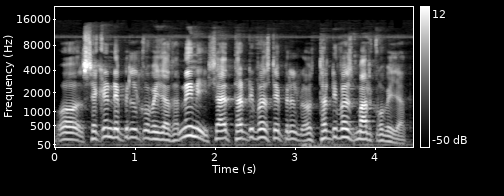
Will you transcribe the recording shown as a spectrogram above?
वो सेकेंड अप्रैल को भेजा था। नहीं नहीं, शायद thirty first April thirty first March को भेजा था।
